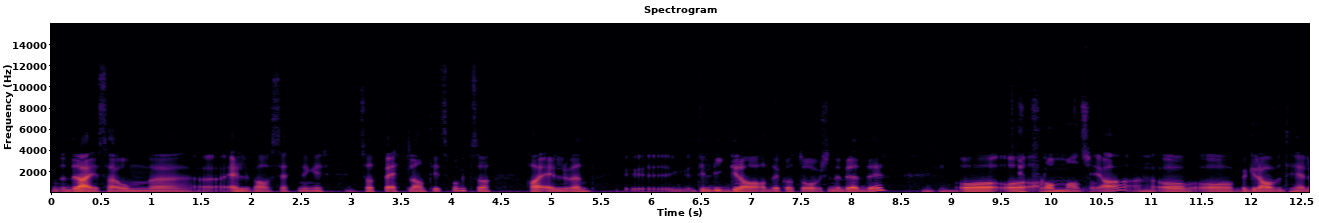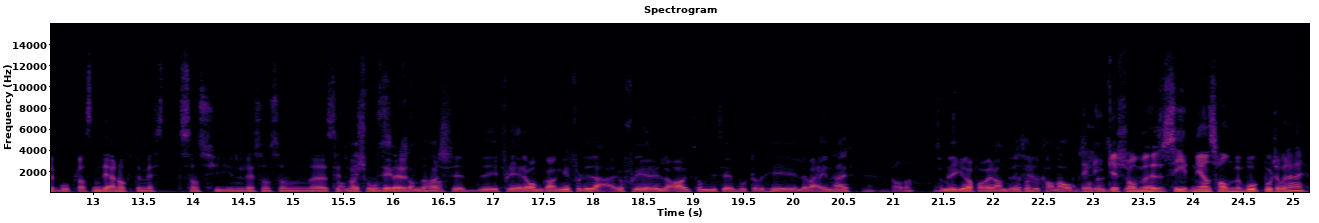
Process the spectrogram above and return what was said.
dreie seg om eh, elveavsetninger. Så at på et eller annet tidspunkt så har elven eh, til de grader gått over sine bredder. Og, og, En flom, altså. ja, og, og begravd hele boplassen. Det er nok det mest sannsynlige, sånn som uh, situasjonen ser ut. se ser ut ut som det har skjedd i flere omganger. For det er jo flere lag som vi ser bortover hele veien her, Ja da. som ligger oppå hverandre. Så det kan ha Det oppstått det ligger som eh, siden i en salmebok bortover her.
